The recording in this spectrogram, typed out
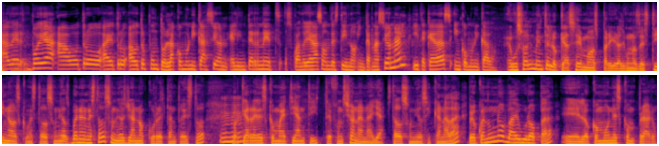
A ver, voy a, a otro, a otro, a otro punto. La comunicación, el internet. Cuando llegas a un destino internacional y te quedas incomunicado. Usualmente lo que hacemos para ir a algunos destinos como Estados Unidos, bueno, en Estados Unidos ya no ocurre tanto esto, porque redes como AT&T te funcionan allá, Estados Unidos y Canadá, pero cuando uno va a Europa, eh, lo común es comprar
